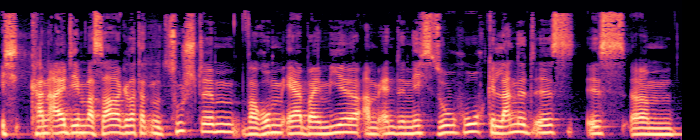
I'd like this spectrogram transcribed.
ich kann all dem, was Sarah gesagt hat, nur zustimmen. Warum er bei mir am Ende nicht so hoch gelandet ist, ist ähm,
